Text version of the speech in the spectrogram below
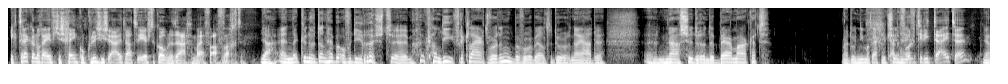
ik trek er nog eventjes geen conclusies uit. Laten we eerst de komende dagen maar even afwachten. Ja, en kunnen we het dan hebben over die rust? Uh, kan die verklaard worden? Bijvoorbeeld door nou ja, de uh, nasudderende bear market. Waardoor niemand eigenlijk ja, zin de volatiliteit, heeft. hè? Ja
